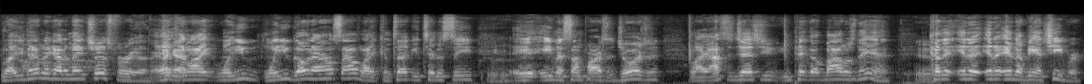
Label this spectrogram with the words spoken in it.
Like you definitely gotta make trips for real. And, and, like when you when you go down south, like Kentucky, Tennessee, Mm-hmm. e- even some parts of Georgia, like I suggest you, you pick up bottles then, Yeah. because it, it'll it'll end up being cheaper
